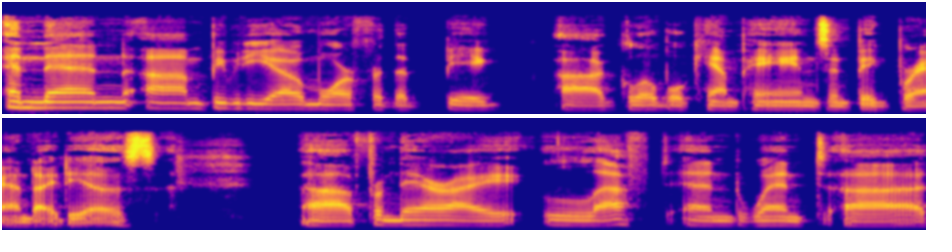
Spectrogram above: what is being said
And then um, BBDO more for the big uh, global campaigns and big brand ideas. Uh, from there, I left and went uh,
